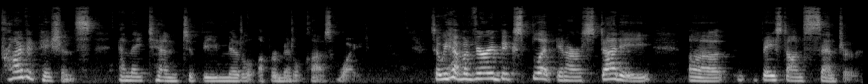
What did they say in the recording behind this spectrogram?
private patients, and they tend to be middle, upper middle class white. So we have a very big split in our study uh, based on center.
